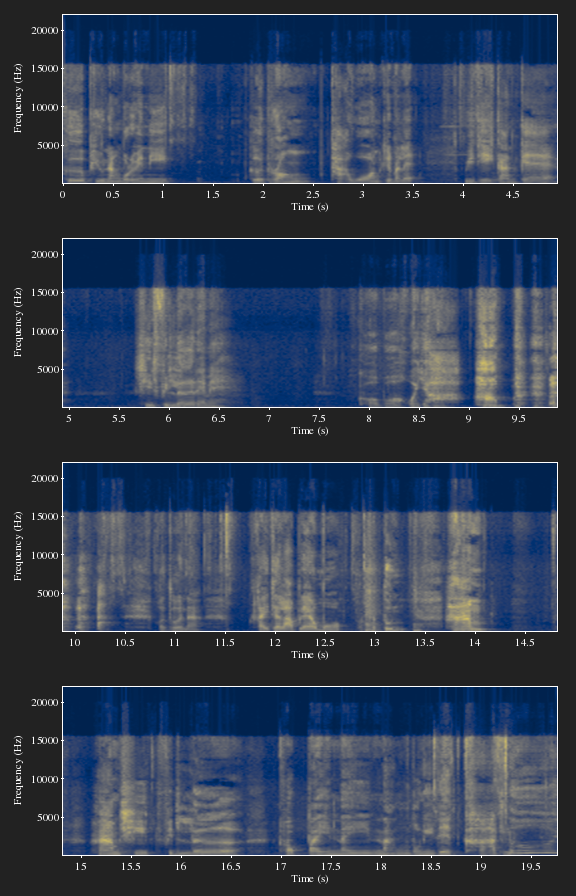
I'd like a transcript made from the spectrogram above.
คือผิวหนังบริเวณนี้ เกิดร่องถาวรขึ้นมาแล้ววิธีการแก้ ฉีดฟิลเลอร์ได้ไหมขอบอกว่าอย่าห้ามขอโทษนะ ใครจะหลับแล้วหมอกระตุ้น ห้าม ห้ามฉีดฟิลเลอร์ เข้าไปในหนังตรงนี้เด็ดขาดเลย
